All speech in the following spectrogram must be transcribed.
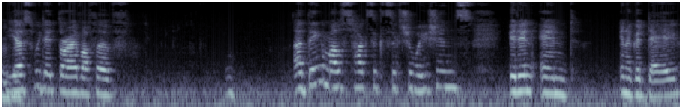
Mhm. Yes, we did thrive off of I think most toxic situations it didn't end in a good day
